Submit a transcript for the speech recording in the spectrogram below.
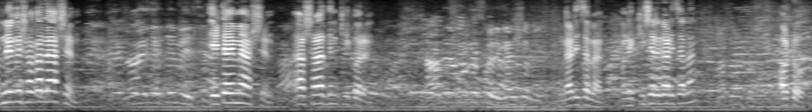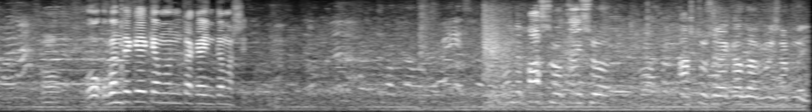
আপনি কি সকালে আসেন? এই টাইমে আসেন। আর সারাদিন কি করেন? গাড়ি চালান। মানে কিসের গাড়ি চালান? অটো। ও ওখান থেকে কেমন টাকা ইনকাম আসে? পাঁচশো চারশো আটশোশো এক হাজার হিসাব নেই।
